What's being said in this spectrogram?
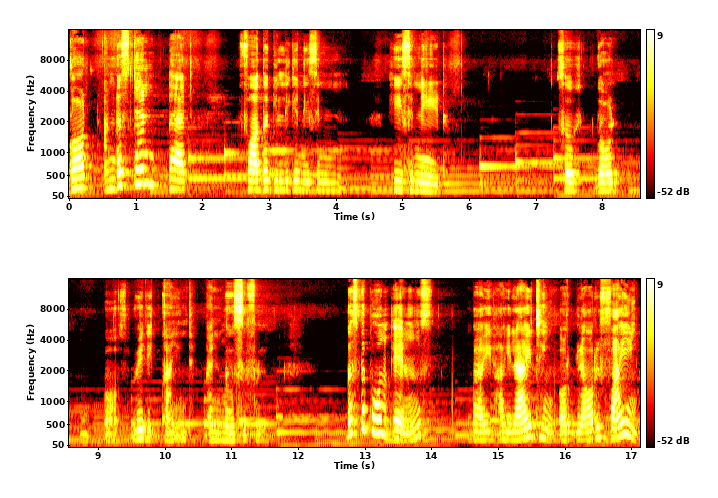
God understands that Father Gilligan is in he is in need. So God was very kind and merciful. Thus the poem ends by highlighting or glorifying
